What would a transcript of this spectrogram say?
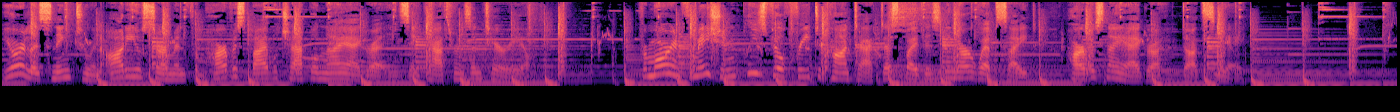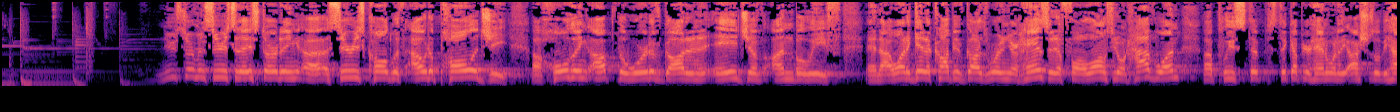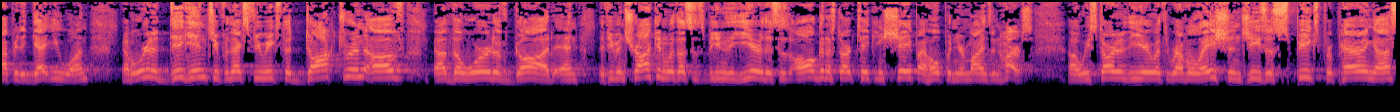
You're listening to an audio sermon from Harvest Bible Chapel Niagara in St. Catharines, Ontario. For more information, please feel free to contact us by visiting our website, harvestniagara.ca. New sermon series today, starting uh, a series called Without Apology, uh, holding up the Word of God in an age of unbelief. And I want to get a copy of God's Word in your hands so you follow along. So you don't have one, uh, please st- stick up your hand. One of the ushers will be happy to get you one. Uh, but we're going to dig into for the next few weeks the doctrine of uh, the Word of God. And if you've been tracking with us since the beginning of the year, this is all going to start taking shape, I hope, in your minds and hearts. Uh, we started the year with Revelation. Jesus speaks, preparing us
